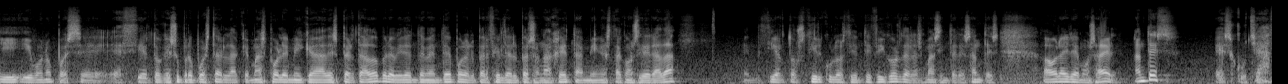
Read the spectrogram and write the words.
Y, bueno, pues eh, es cierto que su propuesta es la que más polémica ha despertado, pero evidentemente por el perfil del personaje también está considerada en ciertos círculos científicos de las más interesantes. Ahora iremos a él. Antes, escuchad.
